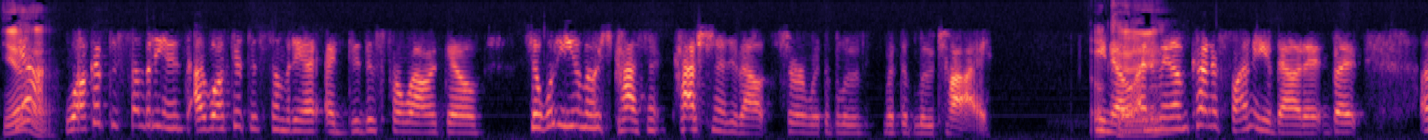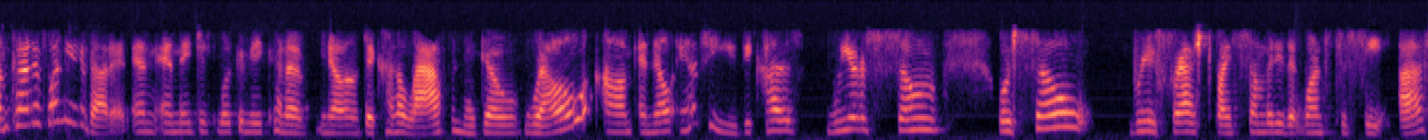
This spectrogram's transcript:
yeah. Walk up to somebody, and I walked up to somebody. I, I did this for a while ago. So, what are you most passionate passionate about, sir, with the blue with the blue tie? You know, Okay. I mean, I'm kind of funny about it, but I'm kind of funny about it. And and they just look at me, kind of, you know, they kind of laugh and they go, well, um, and they'll answer you because we are so we're so refreshed by somebody that wants to see us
